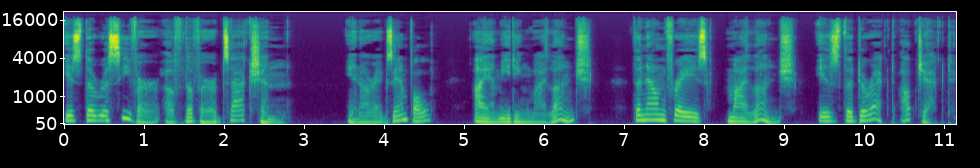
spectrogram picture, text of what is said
is the receiver of the verb's action. In our example, I am eating my lunch, the noun phrase my lunch is the direct object.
